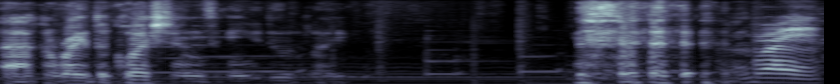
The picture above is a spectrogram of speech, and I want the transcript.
I can write the questions. Can you do it like? Right.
